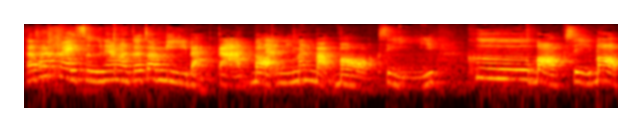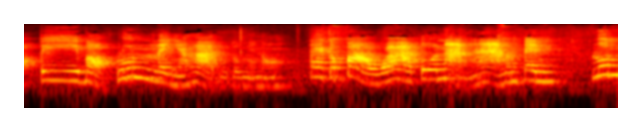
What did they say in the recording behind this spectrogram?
แล้วถ้าใครซื้อเนี่ยมันก็จะมีแบบการ์ดบอกอันนี้มันแบบบอกสี คือบอกสีบอกปีบอกรุ่นอะไรเงี้ยค่ะ อยู่ตรงเนี้ยเนาะแต่กระเป๋าว่าตัวหนังอะมันเป็น รุ่นใ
